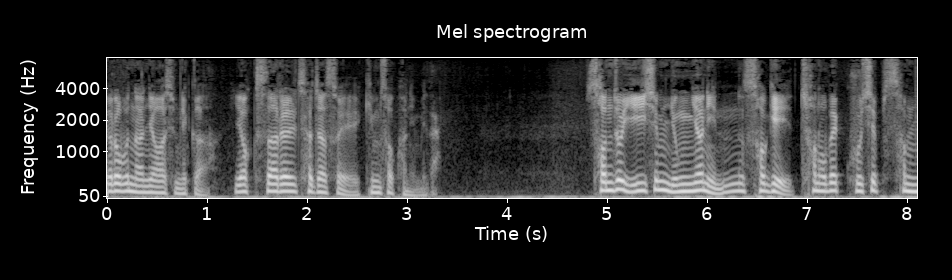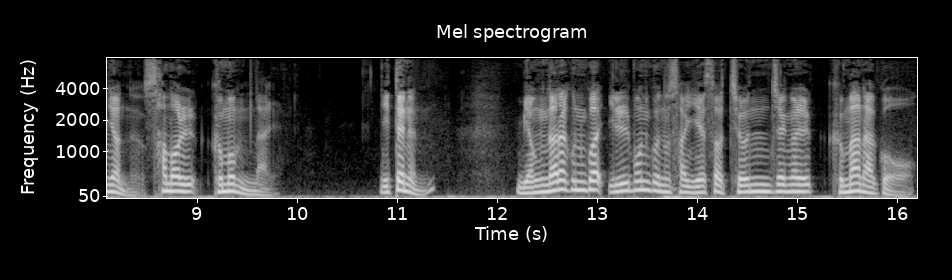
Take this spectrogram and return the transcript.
여러분 안녕하십니까? 역사를 찾아서의 김석환입니다. 선조 26년인 서기 1593년 3월 금음날 이때는 명나라군과 일본군 사이에서 전쟁을 그만하고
